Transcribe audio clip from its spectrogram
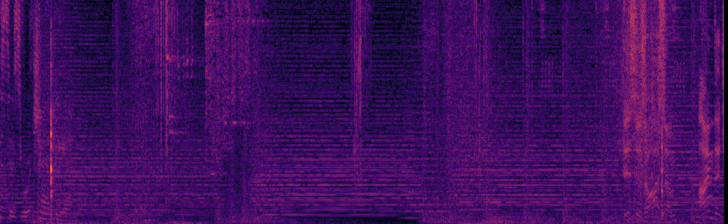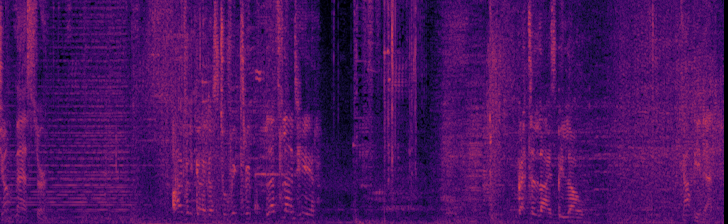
This is your champion. This is awesome. I'm the jump master. I will guide us to victory. Let's land here. Battle lies below. Copy that.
